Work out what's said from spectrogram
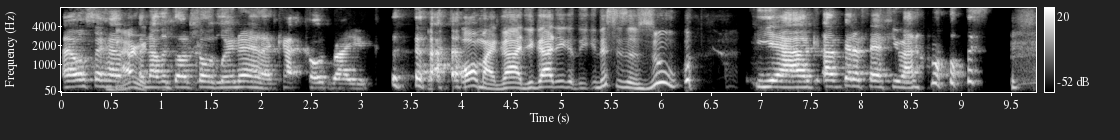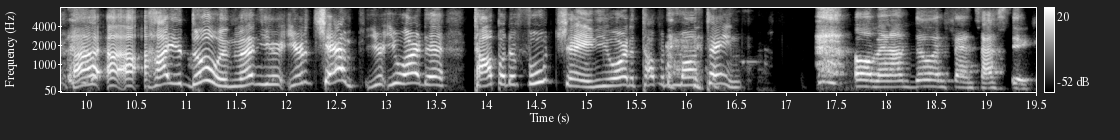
I also have Barry. another dog called Luna and a cat called Ryuk. oh my God! You got you, this is a zoo. Yeah, I've got a fair few animals. uh, uh, how you doing, man? You're you're the champ. You you are the top of the food chain. You are the top of the mountain. oh man, I'm doing fantastic.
